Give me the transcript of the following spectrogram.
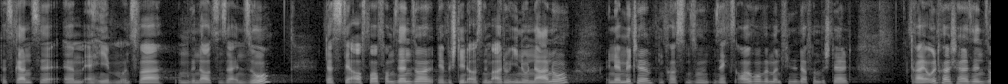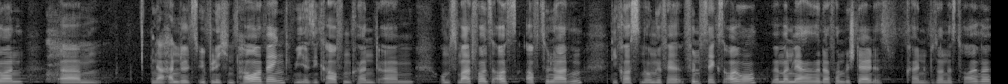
das Ganze ähm, erheben. Und zwar, um genau zu sein, so. Das ist der Aufbau vom Sensor, der besteht aus einem Arduino Nano in der Mitte. Die kosten so 6 Euro, wenn man viele davon bestellt. Drei Ultraschallsensoren, ähm, einer handelsüblichen Powerbank, wie ihr sie kaufen könnt, ähm, um Smartphones aus, aufzuladen. Die kosten ungefähr 5, 6 Euro, wenn man mehrere davon bestellt. Ist keine besonders teure.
